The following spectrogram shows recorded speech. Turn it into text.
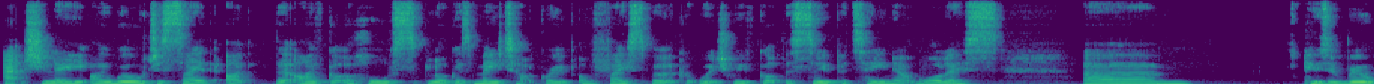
actually, I will just say that, I, that I've got a horse bloggers meetup group on Facebook, which we've got the Super Tina Wallace. Um, who's a real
